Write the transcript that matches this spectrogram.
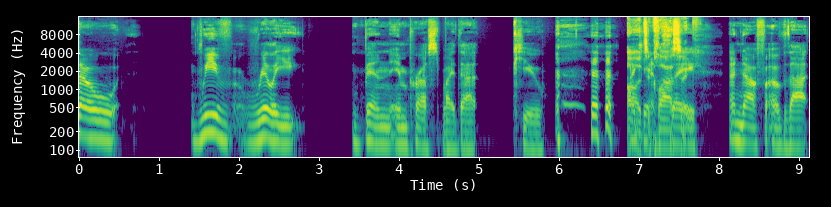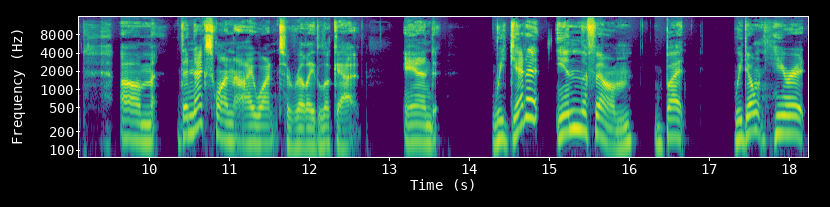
so we've really been impressed by that cue. Oh, it's a classic. enough of that. Um, the next one I want to really look at, and we get it in the film, but we don't hear it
